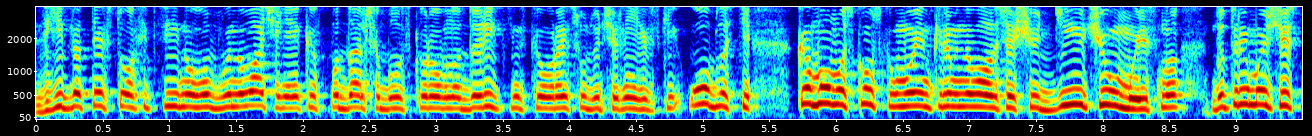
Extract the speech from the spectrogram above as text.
Згідно тексту офіційного обвинувачення, яке в подальше було скеровано до Рібкінського райсуду Чернігівської області, Камо Московському інкримінувалося, що діючи умисно, дотримуючись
